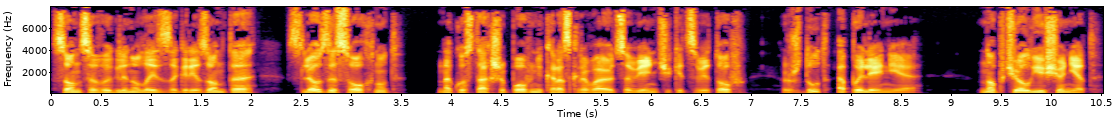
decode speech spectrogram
Солнце выглянуло из-за горизонта, слезы сохнут, на кустах шиповника раскрываются венчики цветов, ждут опыления. Но пчел еще нет.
